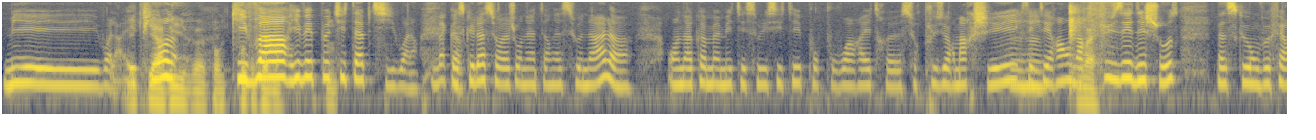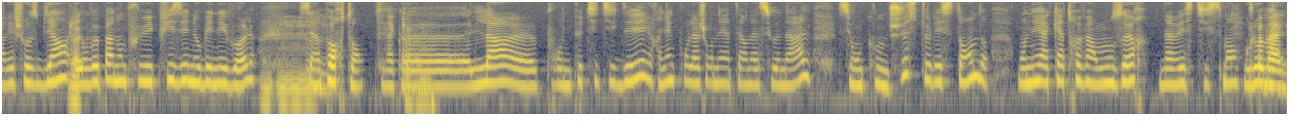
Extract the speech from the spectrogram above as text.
Mais voilà. Et, qui puis, on- arrive. pour- qui va arriver petit à petit. Voilà. Parce que là, sur la journée internationale, on a quand même été sollicité pour pouvoir être euh, sur plusieurs marchés, Mhm. etc. On a Ouais. refusé des choses parce qu'on veut faire les choses bien Ouais. et on ne veut pas non plus épuiser nos bénévoles. Mm, mm. C'est Mhm. important. Euh, là, euh, pour une petite idée, rien que pour la journée internationale, si on compte juste les stands, on est à 91 heures d'investissement global.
